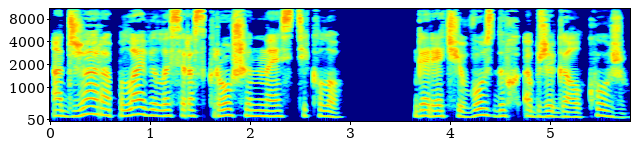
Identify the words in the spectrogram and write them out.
От жара плавилось раскрошенное стекло. Горячий воздух обжигал кожу.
